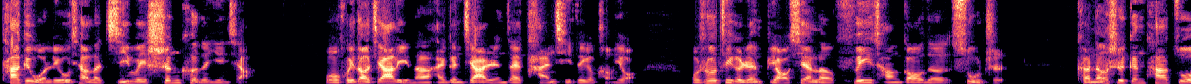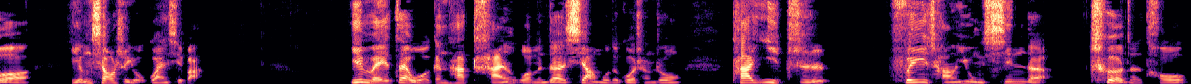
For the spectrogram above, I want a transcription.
他给我留下了极为深刻的印象。我回到家里呢，还跟家人在谈起这个朋友。我说，这个人表现了非常高的素质，可能是跟他做营销是有关系吧。因为在我跟他谈我们的项目的过程中，他一直非常用心的侧着头，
